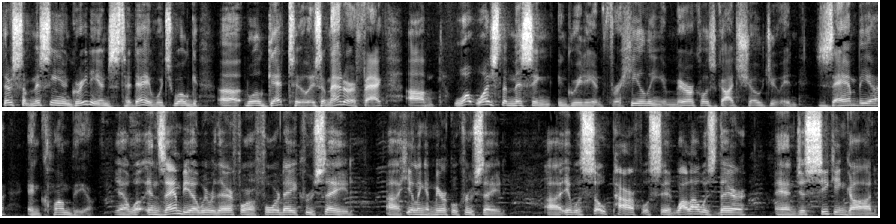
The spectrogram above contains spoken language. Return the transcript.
there's some missing ingredients today, which we'll, uh, we'll get to. As a matter of fact, um, what was the missing ingredient for healing and miracles God showed you in Zambia and Colombia? Yeah, well, in Zambia, we were there for a four day crusade, uh, healing and miracle crusade. Uh, it was so powerful, Sid. While I was there and just seeking God,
